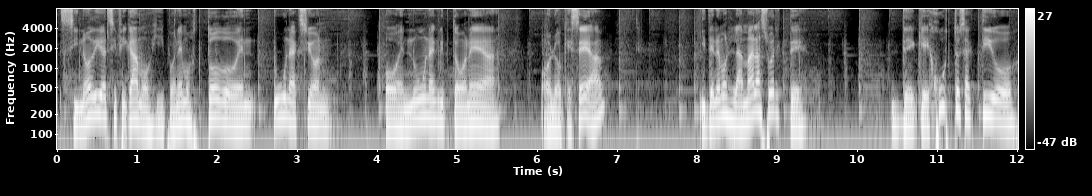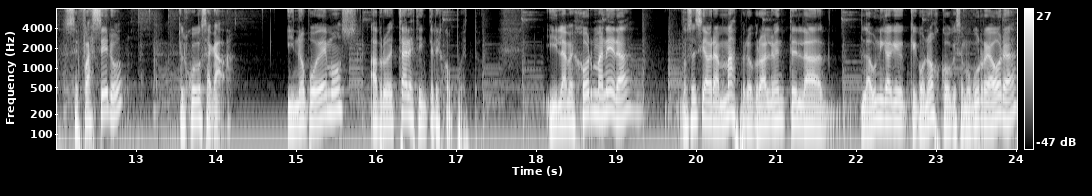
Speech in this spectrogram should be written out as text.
si no diversificamos y ponemos todo en una acción o en una criptomoneda o lo que sea, y tenemos la mala suerte de que justo ese activo se fue a cero, el juego se acaba. Y no podemos aprovechar este interés compuesto. Y la mejor manera, no sé si habrá más, pero probablemente la, la única que, que conozco que se me ocurre ahora,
